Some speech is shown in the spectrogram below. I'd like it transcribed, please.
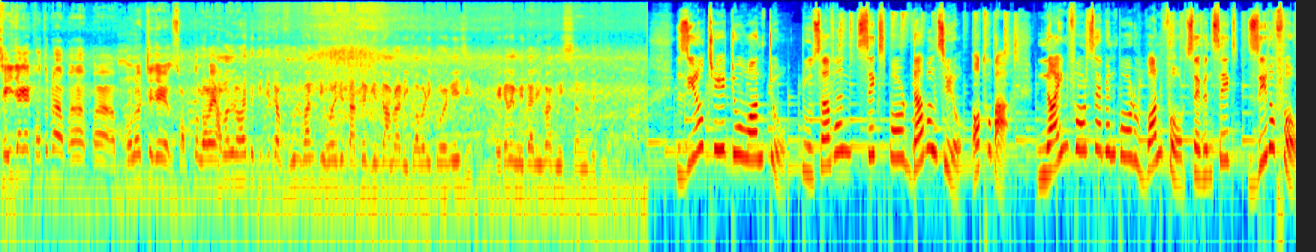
সেই জায়গায় কতটা মনে হচ্ছে যে শক্ত লড়াই আমাদের হয়তো কিছুটা ভুলভ্রান্তি হয়েছে তাদের কিন্তু আমরা রিকভারি করে নিয়েছি। এখানে মিতালি বাগ নিঃসন্দেহে। Zero three two one two two seven six four double zero অথবা nine four seven four one four seven six zero four.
